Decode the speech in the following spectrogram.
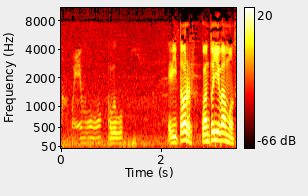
A huevo. A huevo. Editor, ¿cuánto llevamos?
